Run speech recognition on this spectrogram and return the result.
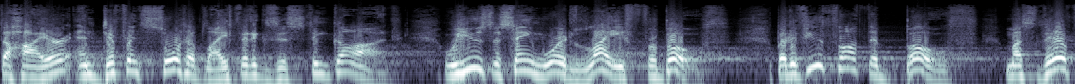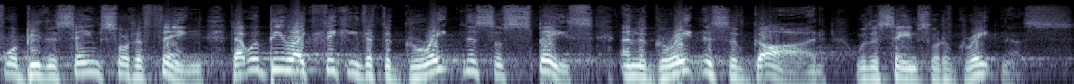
The higher and different sort of life that exists in God. We use the same word life for both. But if you thought that both must therefore be the same sort of thing, that would be like thinking that the greatness of space and the greatness of God were the same sort of greatness.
